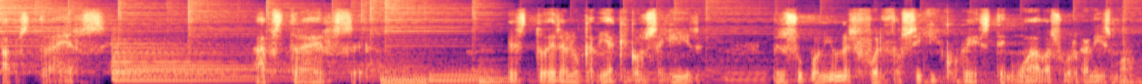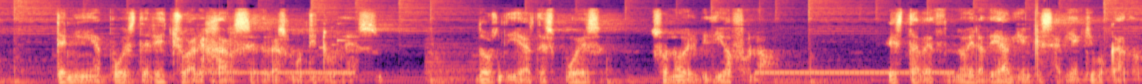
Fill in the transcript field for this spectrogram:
Abstraerse. Abstraerse. Esto era lo que había que conseguir pero suponía un esfuerzo psíquico que extenuaba su organismo. Tenía, pues, derecho a alejarse de las multitudes. Dos días después sonó el vidiófono. Esta vez no era de alguien que se había equivocado,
